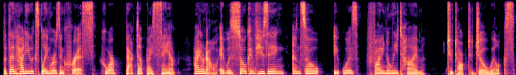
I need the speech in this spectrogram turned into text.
But then how do you explain Rose and Chris, who are backed up by Sam? I don't know. It was so confusing. And so it was finally time to talk to Joe Wilkes.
